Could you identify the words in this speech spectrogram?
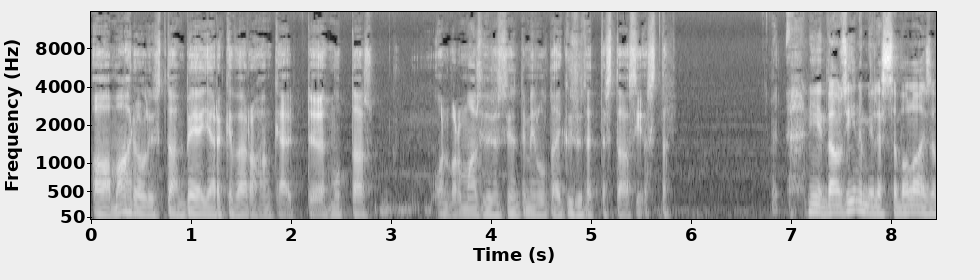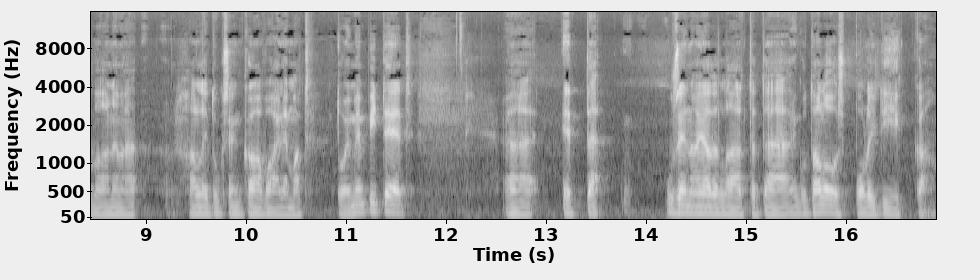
A mahdollista, B järkevää rahan käyttöä, mutta taas on varmaan syystä siihen, että minulta ei kysytä tästä asiasta. Niin, tämä on siinä mielessä valaisevaa nämä hallituksen kaavailemat toimenpiteet, että usein ajatellaan, että tämä niin kuin talouspolitiikka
